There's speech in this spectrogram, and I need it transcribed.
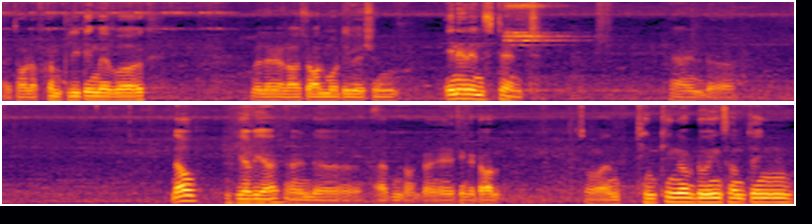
I thought of completing my work, but then I lost all motivation in an instant. And uh, now here we are, and uh, I've not done anything at all. So I'm thinking of doing something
